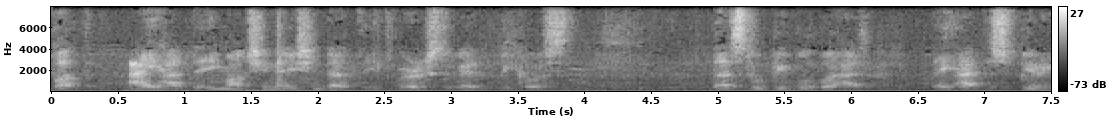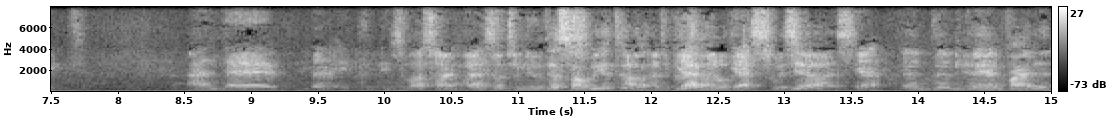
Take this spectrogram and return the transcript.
But I had the imagination that it works together because that's two people who had they had the spirit. And uh, it, it was How, how you got to know That's how we get to how, know- how did yeah, get to know yeah, these Swiss yeah. guys? Yeah. And then Okay. they invited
